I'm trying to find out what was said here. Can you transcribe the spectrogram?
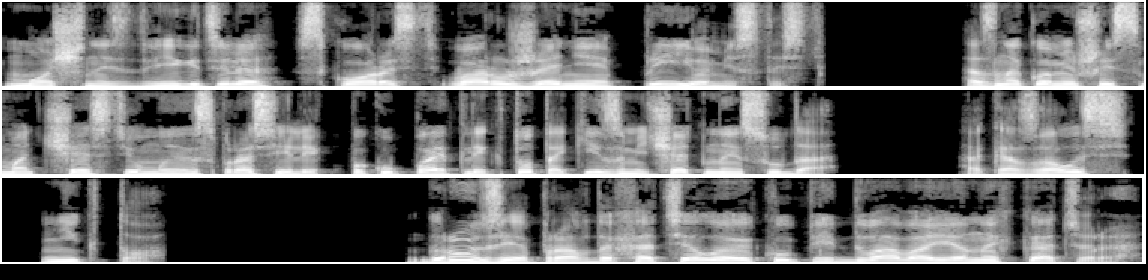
мощность двигателя, скорость, вооружение, приемистость. Ознакомившись с матчастью, мы спросили, покупает ли кто такие замечательные суда. Оказалось, никто. Грузия, правда, хотела купить два военных катера,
